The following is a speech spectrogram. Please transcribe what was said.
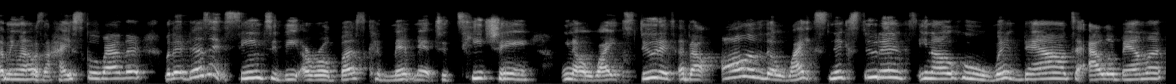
I mean, when I was in high school, rather, but there doesn't seem to be a robust commitment to teaching you know, white students about all of the white SNCC students, you know, who went down to Alabama.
